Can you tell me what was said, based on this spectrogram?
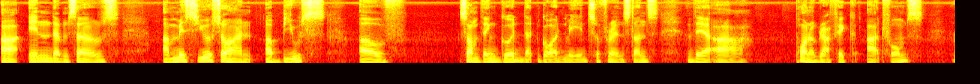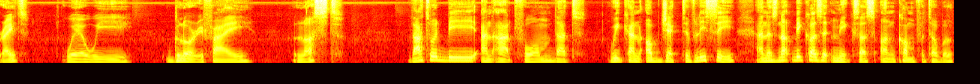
are in themselves a misuse or an abuse of something good that God made. So, for instance, there are pornographic art forms, right, where we glorify lust. That would be an art form that we can objectively see, and it's not because it makes us uncomfortable.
